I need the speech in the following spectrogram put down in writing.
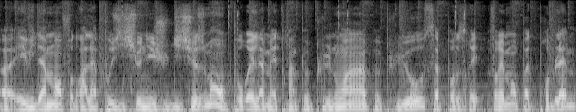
Euh, évidemment, il faudra la positionner judicieusement, on pourrait la mettre un peu plus loin, un peu plus haut, ça poserait vraiment pas de problème.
